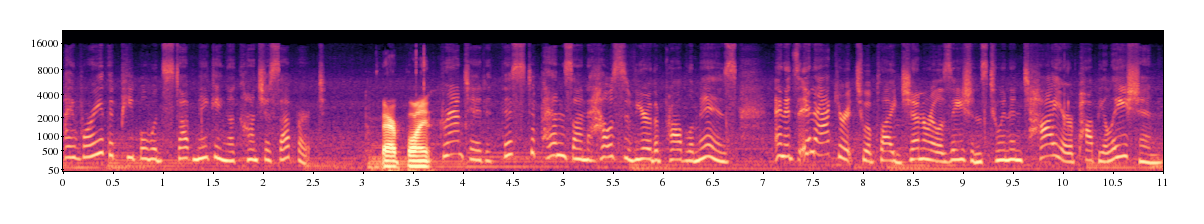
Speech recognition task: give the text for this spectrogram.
I worry that people would stop making a conscious effort. Fair point. Granted, this depends on how severe the problem is, and it's inaccurate to apply generalizations to an entire population.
